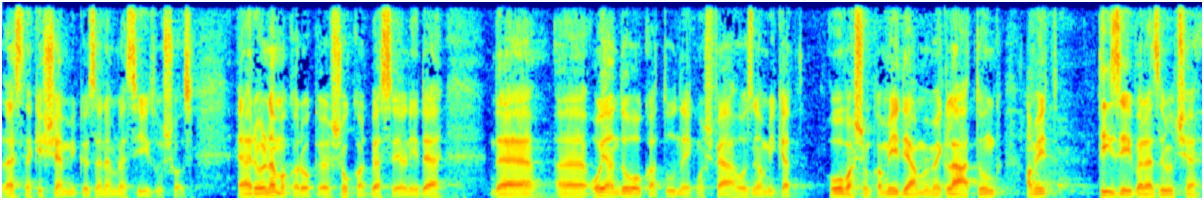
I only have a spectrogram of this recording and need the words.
lesznek, és semmi köze nem lesz Jézushoz. Erről nem akarok sokat beszélni, de, de olyan dolgokat tudnék most felhozni, amiket olvasunk a médiában, meg látunk, amit tíz évvel ezelőtt se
